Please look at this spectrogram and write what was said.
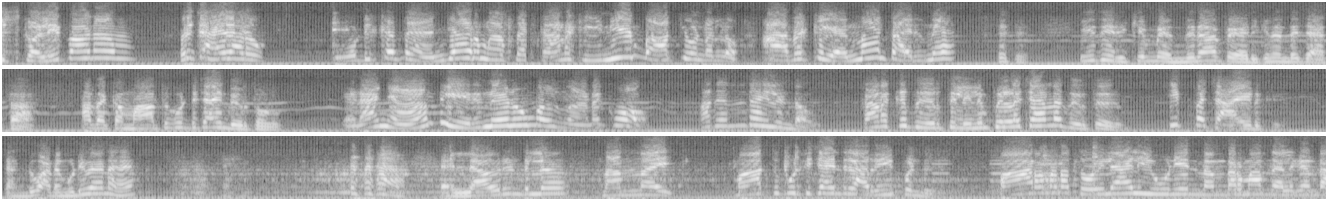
ഉസ്കൊള്ളി പോണം. ഒരു ചായ താടോ ഒടുക്കത്തെ അഞ്ചാറ് മാസത്തെ കണക്ക് ഇനിയും ബാക്കിയുണ്ടല്ലോ. അതൊക്കെ എന്നാ തരുന്നേ? ഇതിരിക്കുമ്പോ എന്തിനാ പേടിക്കുന്നുണ്ട് എന്റെ ചേട്ടാ? അതൊക്കെ മാത്തുകുട്ടി ചായ തീർത്തോളൂ. എടാ ഞാൻ തീരുന്നതിന് മുമ്പ് അത് നടക്കുവോ? അതെന്തായാലും ഉണ്ടാവും. കണക്ക് തീർത്തില്ലെങ്കിലും പിള്ളച്ചാറിനെ തീർത്തു തരും. ഇപ്പൊ ചായ എടുക്ക്. രണ്ടു വടം കൂടി വേണേ. എല്ലാവരും ഉണ്ടല്ലോ. നന്നായി. മാത്തുക്കുട്ടി ചായന്റെ ഒരു അറിയിപ്പുണ്ട്. പാറമട തൊഴിലാളി യൂണിയൻ മെമ്പർമാർ നൽകേണ്ട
